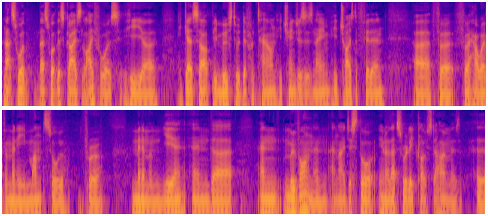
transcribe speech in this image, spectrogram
that's what that's what this guy's life was. He uh, he gets up, he moves to a different town, he changes his name, he tries to fit in uh, for for however many months or for a minimum year, and uh, and move on. And, and I just thought, you know, that's really close to home as uh,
